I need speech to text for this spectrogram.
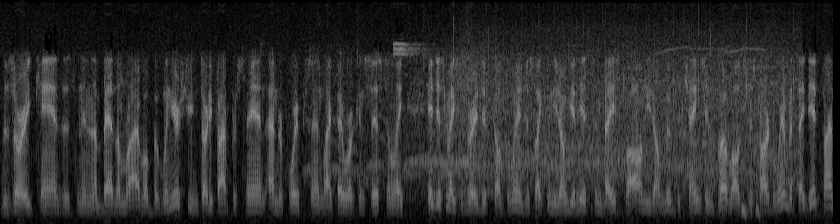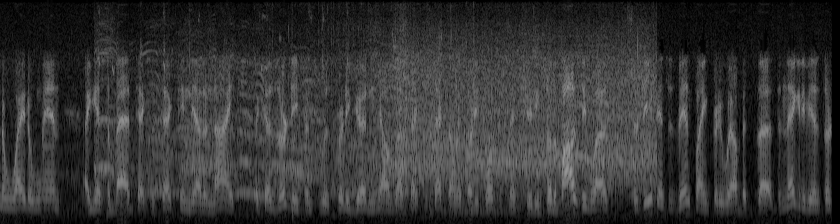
Missouri, Kansas, and then the Bedlam rival. But when you're shooting 35%, under 40% like they were consistently, it just makes it very difficult to win. Just like when you don't get hits in baseball and you don't move the chains in football, it's just hard to win. But they did find a way to win against a bad Texas Tech team the other night because their defense was pretty good and held uh, Texas Tech to only 34% shooting. So the positive was their defense has been playing pretty well, but the, the negative is their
